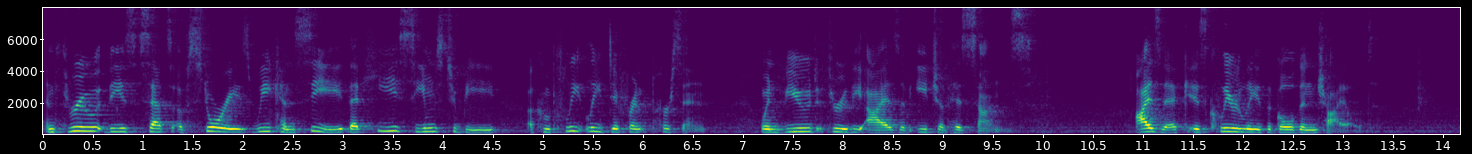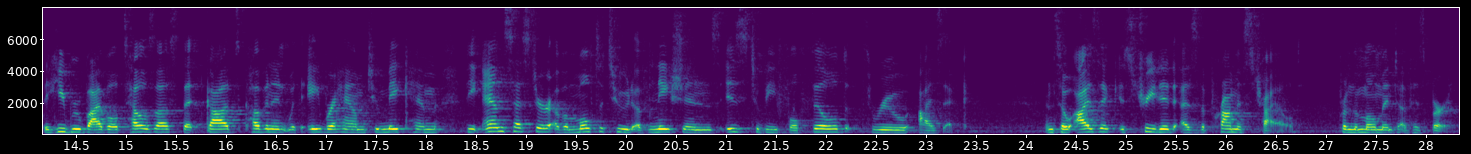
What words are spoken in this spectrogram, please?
And through these sets of stories, we can see that he seems to be a completely different person when viewed through the eyes of each of his sons. Isaac is clearly the golden child. The Hebrew Bible tells us that God's covenant with Abraham to make him the ancestor of a multitude of nations is to be fulfilled through Isaac. And so Isaac is treated as the promised child from the moment of his birth.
